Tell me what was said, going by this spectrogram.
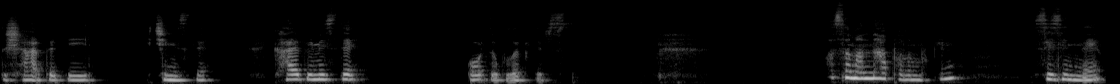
dışarıda değil, içimizde, kalbimizde orada bulabiliriz. O zaman ne yapalım bugün? Sizinle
